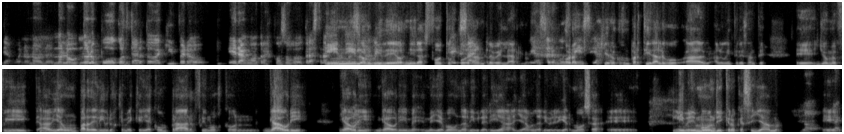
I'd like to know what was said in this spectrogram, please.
ya, bueno, no, no, no, lo, no lo puedo contar todo aquí, pero eran otras cosas, otras Y ni los videos ni las fotos podrán revelarlo. Voy a hacer Ahora justicia. quiero compartir algo, algo, interesante. Eh, yo me fui, había un par de libros que me quería comprar, fuimos con Gauri. Gauri, Gauri me, me llevó a una librería, allá una librería hermosa, eh, Librimundi creo que se llama. No, Eh, la ¿no?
